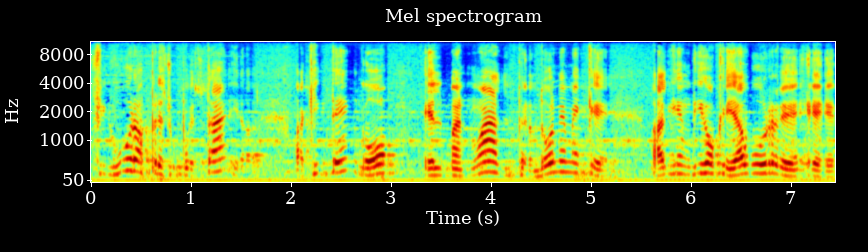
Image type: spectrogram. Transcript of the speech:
figuras presupuestarias. Aquí tengo el manual, perdóneme que Alguien dijo que ya aburre eh,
